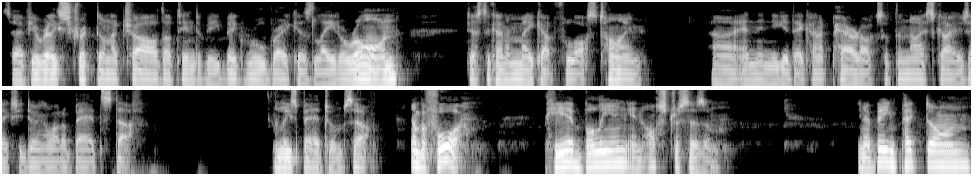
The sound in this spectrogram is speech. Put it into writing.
So if you're really strict on a child, they'll tend to be big rule breakers later on, just to kind of make up for lost time. Uh, and then you get that kind of paradox of the nice guy who's actually doing a lot of bad stuff, at least bad to himself. Number four, peer bullying and ostracism. You know, being picked on,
